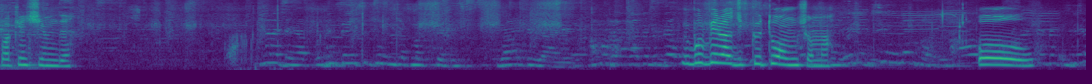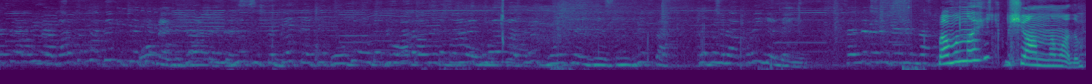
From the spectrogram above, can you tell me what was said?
Bakın şimdi. Bu birazcık kötü olmuş ama. öyle bir şey olamaz. Oo. Ben bundan hiçbir şey anlamadım.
